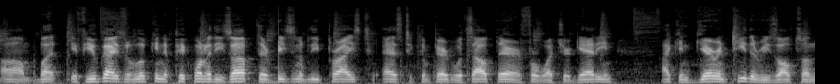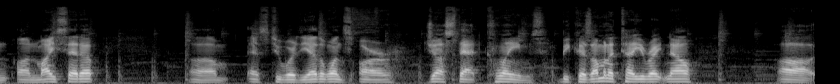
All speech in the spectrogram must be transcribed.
Um, but if you guys are looking to pick one of these up, they're reasonably priced as to compared what's out there for what you're getting. I can guarantee the results on, on my setup um, as to where the other ones are just that claims. Because I'm going to tell you right now, uh,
